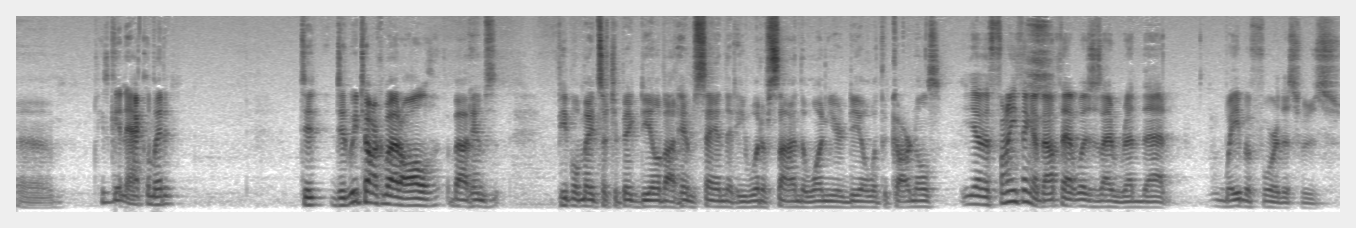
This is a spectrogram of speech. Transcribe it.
Um, He's getting acclimated. Did did we talk about all about him? People made such a big deal about him saying that he would have signed the one year deal with the Cardinals. Yeah, the funny thing about that was is I read that way before this was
